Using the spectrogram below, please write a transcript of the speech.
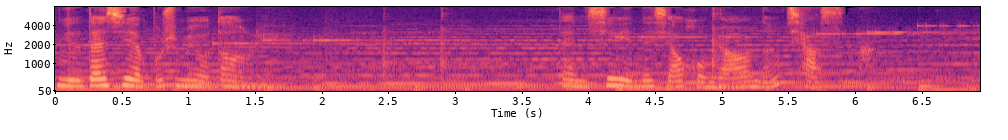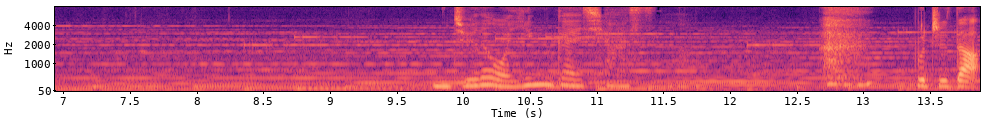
你的担心也不是没有道理，但你心里那小火苗能掐死吗？你觉得我应该掐死吗？不知道，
